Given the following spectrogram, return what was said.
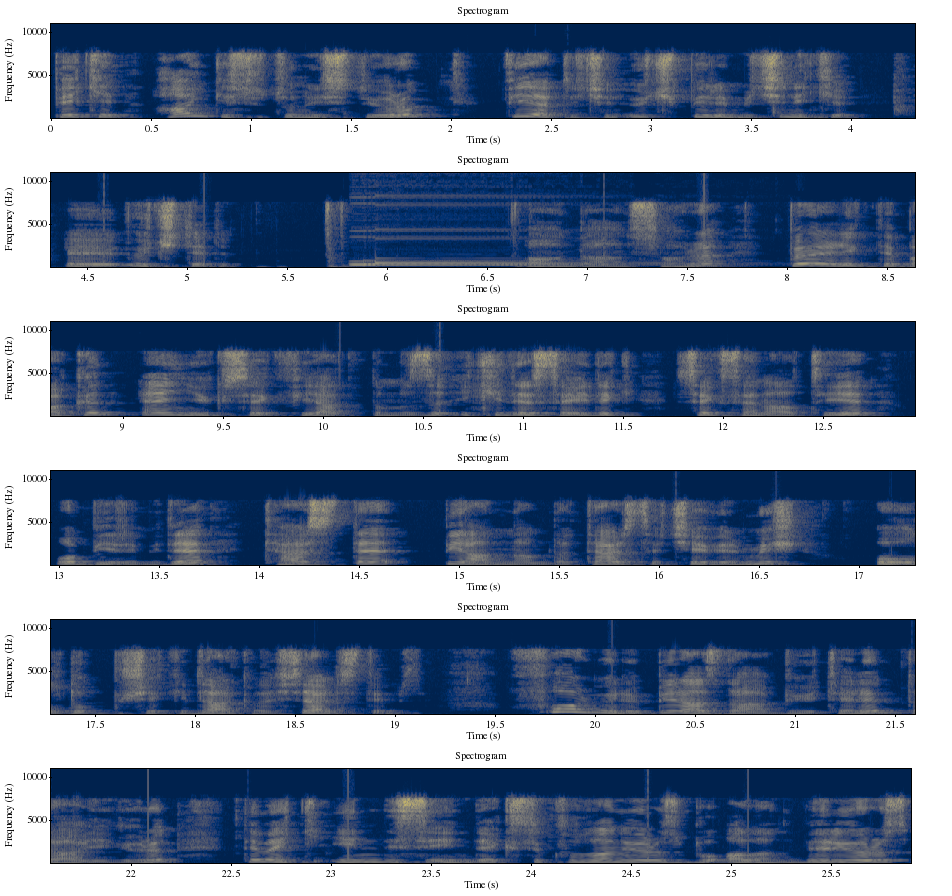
Peki hangi sütunu istiyorum? Fiyat için 3 birim için 2. Ee, 3 dedim. Ondan sonra böylelikle bakın en yüksek fiyatlımızı 2 deseydik 86'yı o birimi de terste bir anlamda terse çevirmiş olduk bu şekilde arkadaşlar listemiz. Formülü biraz daha büyütelim, daha iyi görün. Demek ki indisi indeksi kullanıyoruz. Bu alanı veriyoruz.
